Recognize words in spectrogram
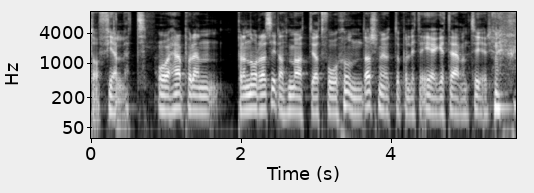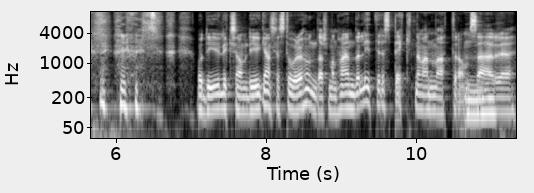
av fjället. Och här på den, på den norra sidan så möter jag två hundar som är ute på lite eget äventyr. och det är ju liksom, det är ju ganska stora hundar så man har ändå lite respekt när man möter dem mm. så här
